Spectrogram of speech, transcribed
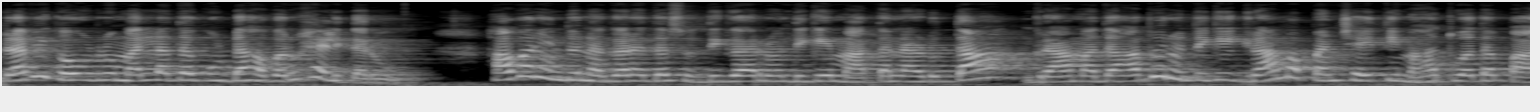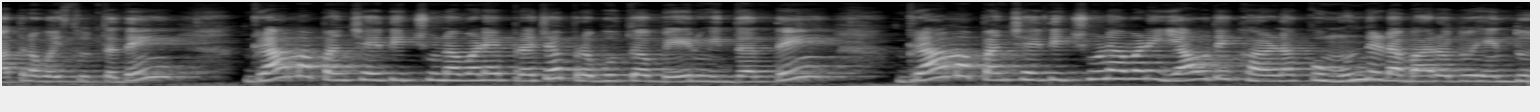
ರವಿಗೌಡರು ಮಲ್ಲದಗುಡ್ಡ ಅವರು ಹೇಳಿದರು. ಅವರಿಂದು ನಗರದ ಸುದ್ದಿಗಾರರೊಂದಿಗೆ ಮಾತನಾಡುತ್ತಾ, ಗ್ರಾಮದ ಅಭಿವೃದ್ಧಿಗೆ ಗ್ರಾಮ ಪಂಚಾಯಿತಿ ಮಹತ್ವದ ಪಾತ್ರ ವಹಿಸುತ್ತದೆ. ಗ್ರಾಮ ಪಂಚಾಯಿತಿ ಚುನಾವಣೆ ಪ್ರಜಾಪ್ರಭುತ್ವ ಬೇರು ಇದ್ದಂತೆ ಗ್ರಾಮ ಪಂಚಾಯಿತಿ ಚುನಾವಣೆ ಯಾವುದೇ ಕಾರಣಕ್ಕೂ ಮುಂದಿಡಬಾರದು ಎಂದು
